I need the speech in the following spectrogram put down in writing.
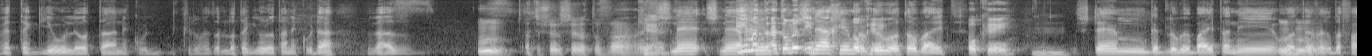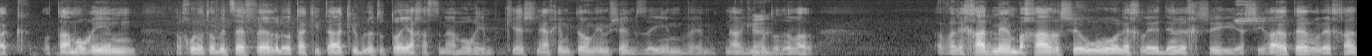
ותגיעו לאותה נקודה, כאילו, ולא תגיעו לאותה נקודה, ואז... Mm, אתה שואל שאלה טובה. כן. שני, שני אחים, אתה- אתה אומר, שני אם- אחים אוקיי. נולדו באותו בית. אוקיי, שתיהם גדלו בבית עני, וואטאבר דפק. אותם הורים הלכו לאותו בית ספר, לאותה כיתה, קיבלו את אותו יחס מהמורים. כי יש שני אחים תאומים שהם זהים והם מתנהגים כן. אותו דבר. אבל אחד מהם בחר שהוא הולך לדרך שהיא עשירה יותר, ואחד,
